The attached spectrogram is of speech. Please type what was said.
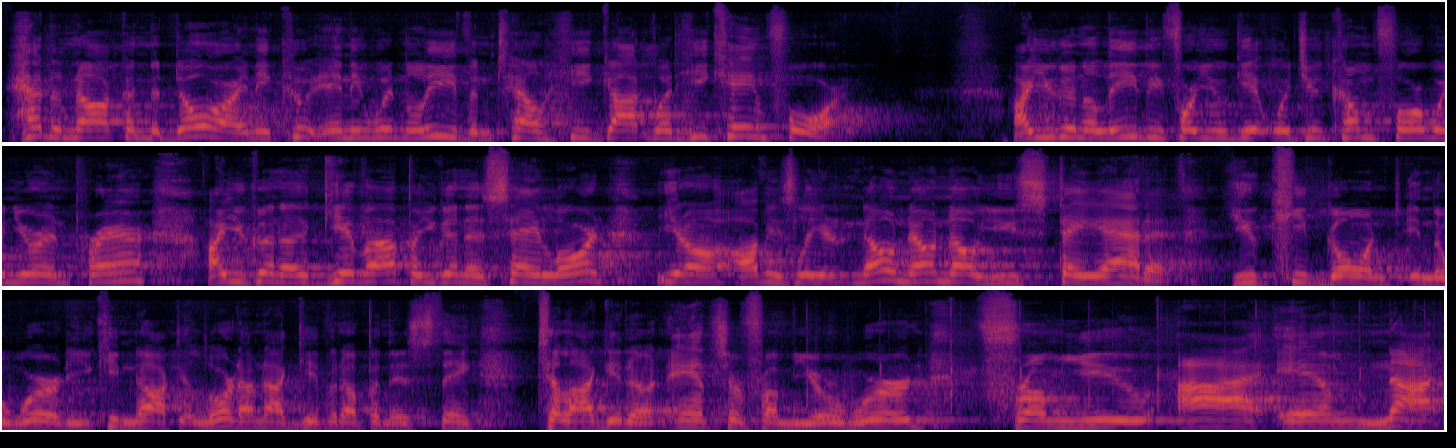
had to knock on the door and he, could, and he wouldn't leave until he got what he came for. Are you going to leave before you get what you come for when you're in prayer? Are you going to give up? Are you going to say, Lord, you know, obviously, no, no, no, you stay at it. You keep going in the word. You keep knocking. Lord, I'm not giving up on this thing till I get an answer from your word, from you. I am not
